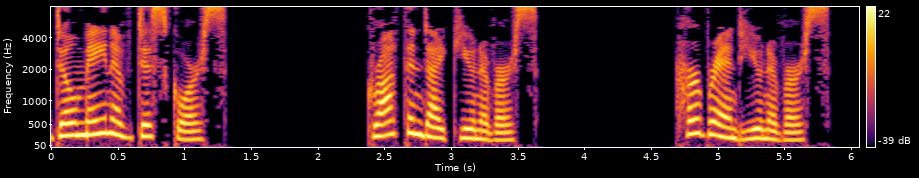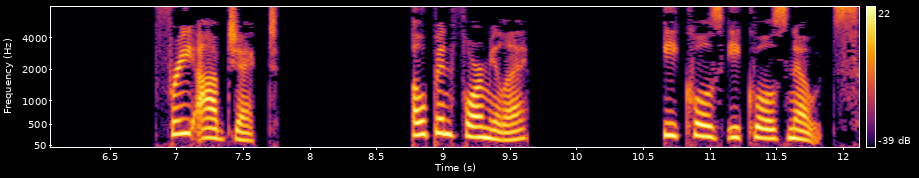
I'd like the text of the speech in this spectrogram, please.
Domain of discourse Grothendieck universe Herbrand universe Free object Open formula notes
